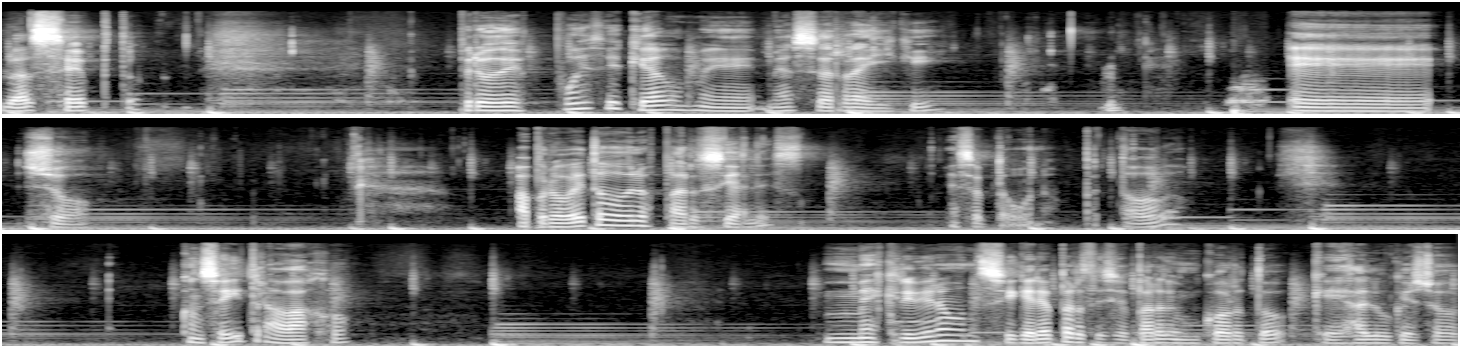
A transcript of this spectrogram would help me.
lo acepto. Pero después de que hago me, hace Reiki, eh, yo aprobé todos los parciales, excepto uno, pero todo. Conseguí trabajo me escribieron si quería participar de un corto, que es algo que yo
